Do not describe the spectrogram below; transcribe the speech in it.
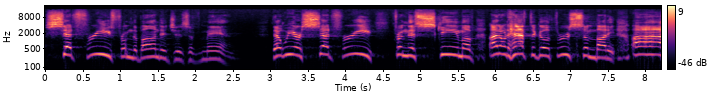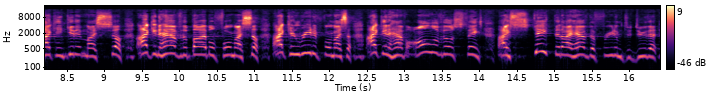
set free from the bondages of man, that we are set free from this scheme of, I don't have to go through somebody. I, I, can get it myself. I can have the Bible for myself. I can read it for myself. I can have all of those things. I state that I have the freedom to do that,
